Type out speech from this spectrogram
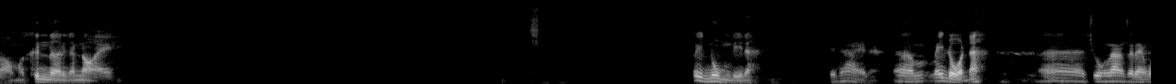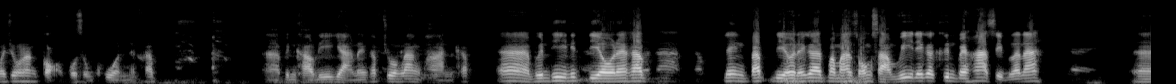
ลองมาขึ้นเนินกันหน่อยเฮ้ยนุ่มดีนะใช้ได้นะเออไม่โดดนะอ่าช่วงล่างแสดงว่าช่วงล่างเกาะพอสมควรนะครับ อ่าเป็นข่าวดีอีกอย่างหนึงครับ ช่วงล่างผ่านครับอ่าพื้นที่นิดเดียวนะครับ เร่งแป๊บเดียวนี่ก็ประมาณสองสามวินี่ก็ขึ้นไปห้าสิบแล้วนะอ่า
